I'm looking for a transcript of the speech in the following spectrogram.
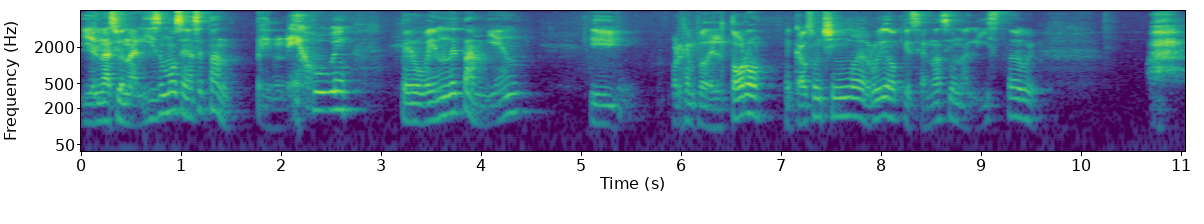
Y el nacionalismo se hace tan pendejo, güey. Pero vende tan bien. Y, por ejemplo, del toro, me causa un chingo de ruido que sea nacionalista, güey. Ah,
